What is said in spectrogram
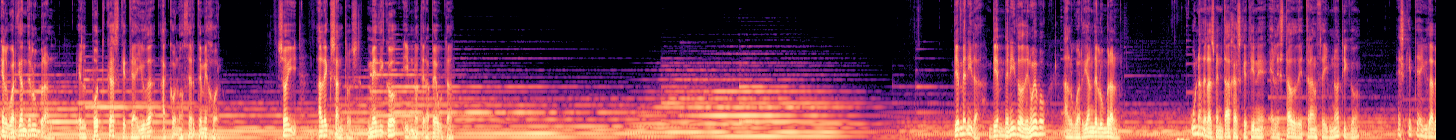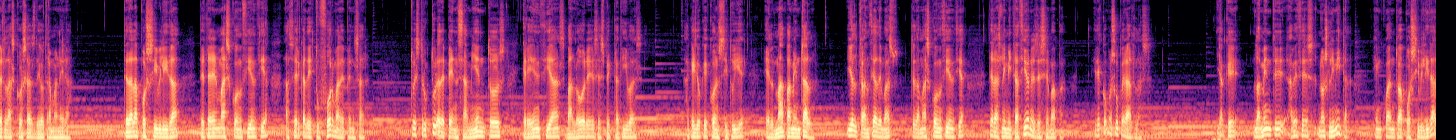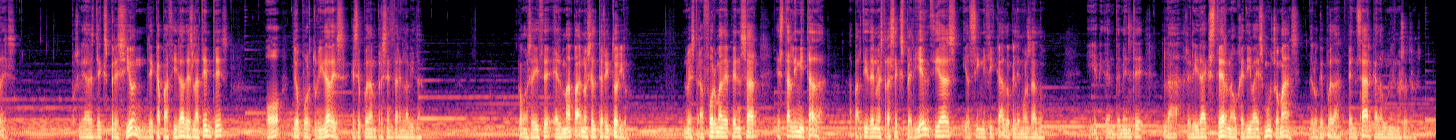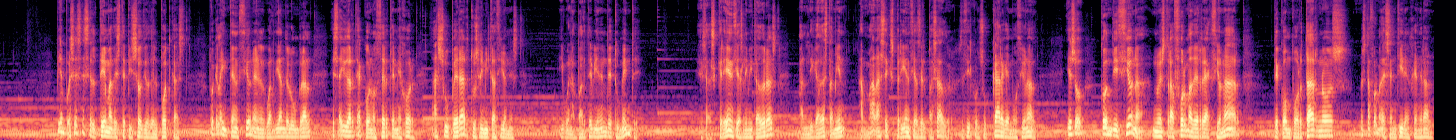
El Guardián del Umbral, el podcast que te ayuda a conocerte mejor. Soy Alex Santos, médico hipnoterapeuta. Bienvenida, bienvenido de nuevo al Guardián del Umbral. Una de las ventajas que tiene el estado de trance hipnótico es que te ayuda a ver las cosas de otra manera. Te da la posibilidad de tener más conciencia acerca de tu forma de pensar, tu estructura de pensamientos, creencias, valores, expectativas, aquello que constituye el mapa mental. Y el trance además te da más conciencia de las limitaciones de ese mapa y de cómo superarlas. Ya que la mente a veces nos limita en cuanto a posibilidades, posibilidades de expresión de capacidades latentes o de oportunidades que se puedan presentar en la vida. Como se dice, el mapa no es el territorio. Nuestra forma de pensar está limitada a partir de nuestras experiencias y el significado que le hemos dado. Y evidentemente la realidad externa objetiva es mucho más de lo que pueda pensar cada uno de nosotros. Bien, pues ese es el tema de este episodio del podcast, porque la intención en el guardián del umbral es ayudarte a conocerte mejor, a superar tus limitaciones. Y buena parte vienen de tu mente. Esas creencias limitadoras van ligadas también a malas experiencias del pasado, es decir, con su carga emocional. Y eso condiciona nuestra forma de reaccionar, de comportarnos, nuestra forma de sentir en general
